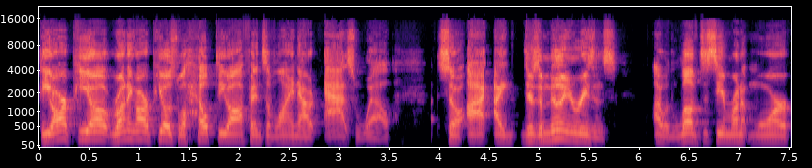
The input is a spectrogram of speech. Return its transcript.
the RPO, running RPOs will help the offensive line out as well. So I, I there's a million reasons I would love to see him run it more.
